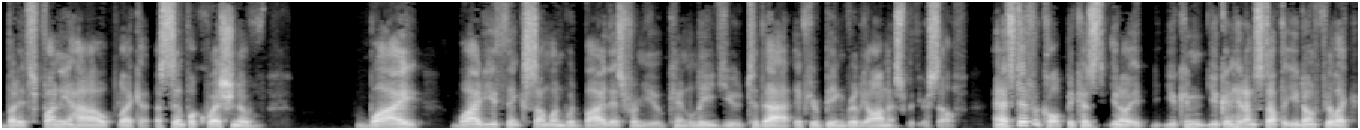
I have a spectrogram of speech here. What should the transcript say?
But it's funny how like a, a simple question of why why do you think someone would buy this from you can lead you to that if you're being really honest with yourself? And it's difficult because you know it, you can you can hit on stuff that you don't feel like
